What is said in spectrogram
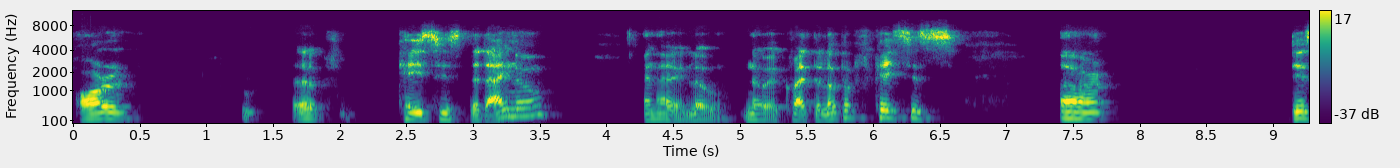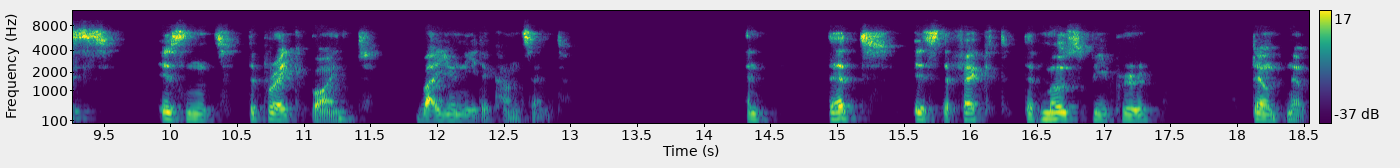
all uh, cases that I know, and I know, know quite a lot of cases, uh, this isn't the breakpoint why you need a consent. And that is the fact that most people don't know.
